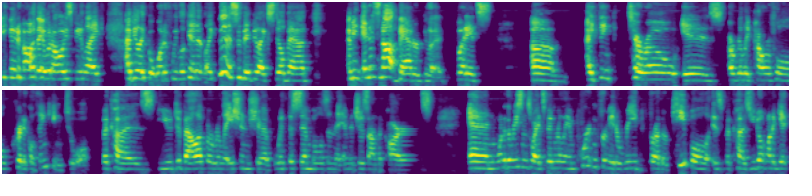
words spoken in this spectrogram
you know? They would always be like i'd be like but what if we look at it like this? And they'd be like still bad. I mean and it's not bad or good but it's um i think tarot is a really powerful critical thinking tool because you develop a relationship with the symbols and the images on the cards and one of the reasons why it's been really important for me to read for other people is because you don't want to get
